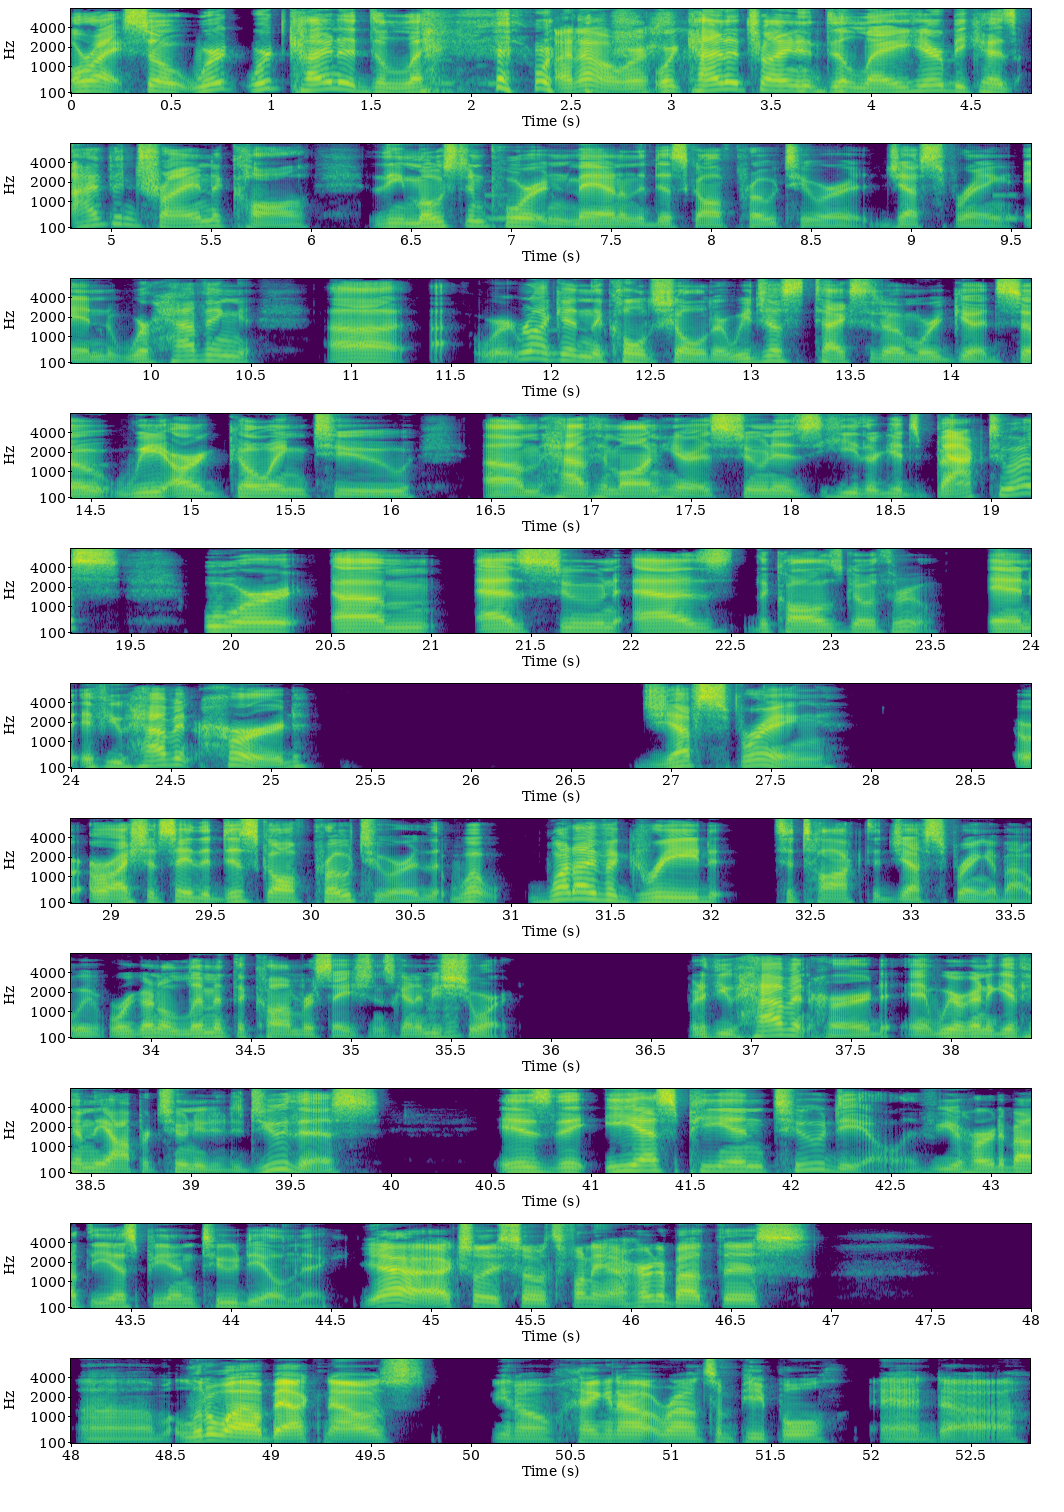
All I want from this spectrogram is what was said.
All right, so we're we're kind of delay. I know we're, We're kind of trying to delay here because I've been trying to call the most important man on the disc golf pro tour, Jeff Spring, and we're having uh we're not getting the cold shoulder. We just texted him, we're good. So we are going to um have him on here as soon as he either gets back to us or um as soon as the calls go through. And if you haven't heard Jeff Spring or, or I should say the disc golf pro tour what what I've agreed to talk to Jeff Spring about. We, we're going to limit the conversation. It's going to be Mhm. short. But if you haven't heard, and we're going to give him the opportunity to do this, is the E ESPN2 deal. Have you heard about the E ESPN2 deal, Nick? yeah. Actually, so it's funny. I heard about this um, a little while back. Now I was you know hanging out around some people, and uh,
